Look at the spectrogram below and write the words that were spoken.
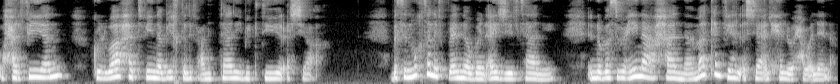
وحرفيا كل واحد فينا بيختلف عن التاني بكتير أشياء. بس المختلف بيننا وبين أي جيل تاني إنه بس وعينا على حالنا ما كان فيها الأشياء الحلوة حوالينا.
